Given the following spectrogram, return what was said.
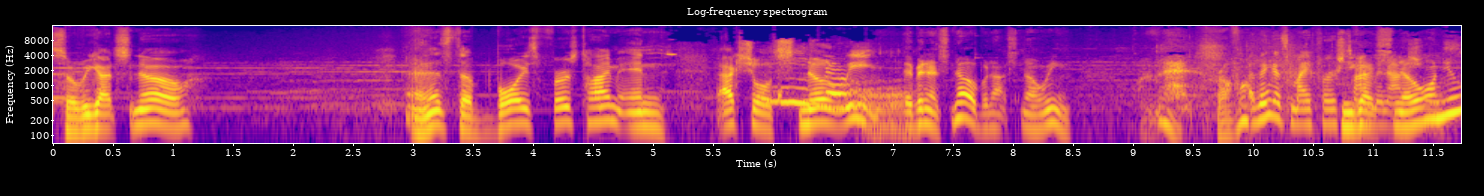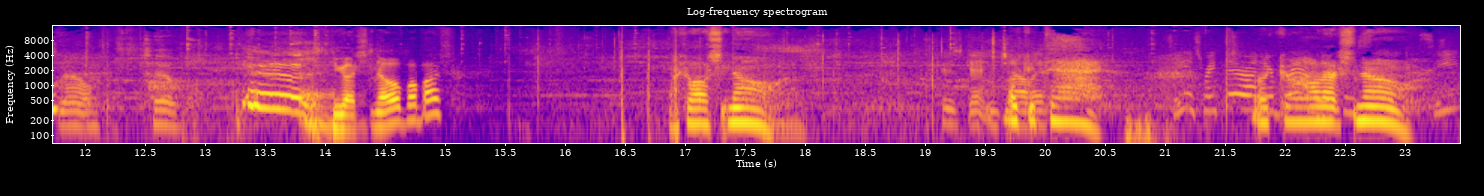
So we got snow. And it's the boys' first time in actual snowing. They've been in snow, but not snowing. Look at that, Bravo. I think it's my first You time got in snow actual on you? Snow, too. You got snow, Bubba's? Look at all snow. Who's getting jealous? Look at that. See, it's right there on Look at all that can snow. see it. See?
